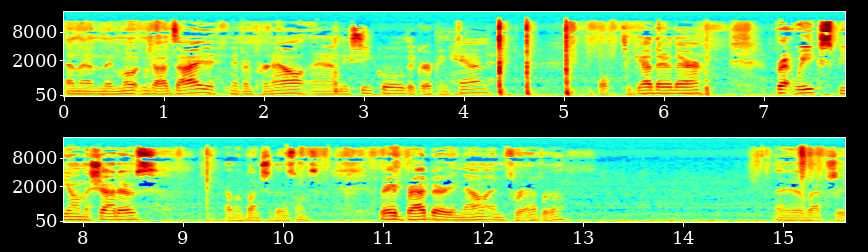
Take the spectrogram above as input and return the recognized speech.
And then the Mote in God's Eye, Niven Pournelle, and the sequel, The Gripping Hand. Both together there. Brent Weeks, Beyond the Shadows. I have a bunch of those ones. Ray Bradbury, Now and Forever. I have actually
